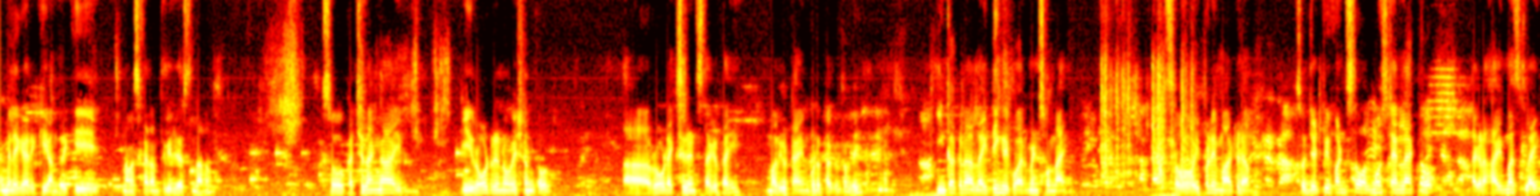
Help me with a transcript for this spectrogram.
ఎమ్మెల్యే గారికి అందరికీ నమస్కారం తెలియజేస్తున్నాను. సో ఖచ్చితంగా ఈ- రోడ్ రెనోవేషన్తో రోడ్ యాక్సిడెంట్స్ తగ్గుతాయి మరియు టైం కూడా తగ్గుతుంది. ఇంకా అక్కడ లైటింగ్ రిక్వైర్మెంట్స్ ఉన్నాయి. సో ఇప్పుడే మాట్లాడాం. సో జెడ్పీ ఫండ్స్తో ఆల్మోస్ట్ టెన్ ల్యాక్తో అక్కడ హై మస్ట్ లైట్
